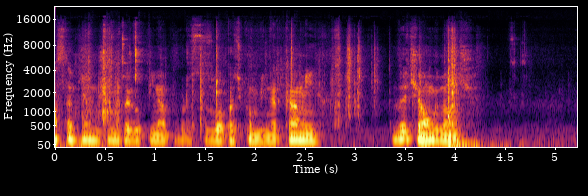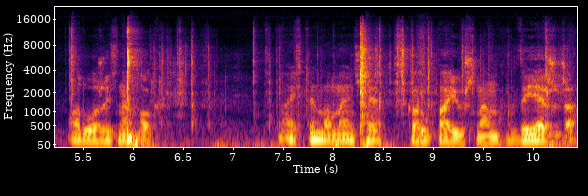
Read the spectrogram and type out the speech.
Następnie musimy tego pina po prostu złapać kombinerkami, wyciągnąć, odłożyć na bok. No i w tym momencie skorupa już nam wyjeżdża.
